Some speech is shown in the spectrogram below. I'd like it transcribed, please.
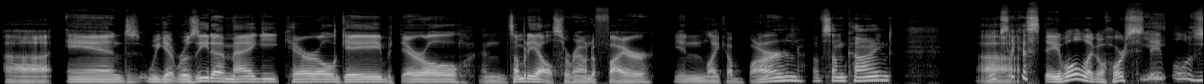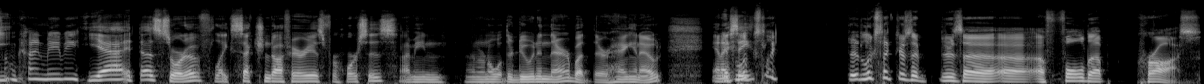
Uh, and we get Rosita, Maggie, Carol, Gabe, Daryl, and somebody else around a fire in like a barn of some kind. Looks Uh, like a stable, like a horse y- stable of y- some kind, maybe. yeah, it does sort of like sectioned off areas for horses. I mean, I don't know what they're doing in there, but they're hanging out. And I it say, looks like it looks like there's a there's a a, a fold up cross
